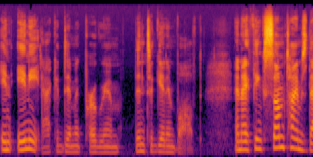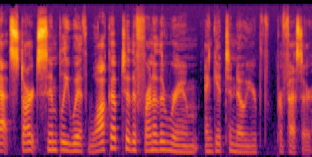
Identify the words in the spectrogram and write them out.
in any academic program than to get involved. And I think sometimes that starts simply with walk up to the front of the room and get to know your professor.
